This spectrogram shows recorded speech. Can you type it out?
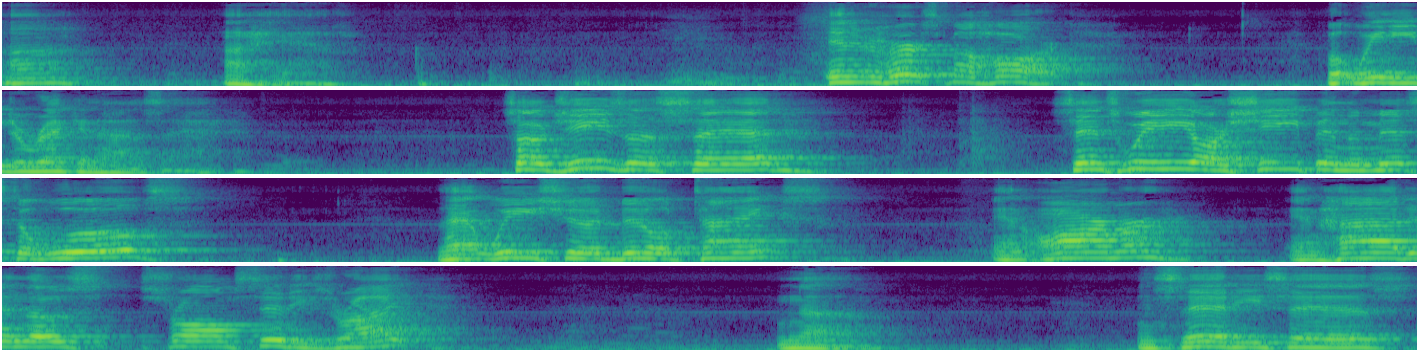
Huh? I have. And it hurts my heart. But we need to recognize that. So Jesus said, Since we are sheep in the midst of wolves, that we should build tanks and armor and hide in those strong cities, right? No. Instead, he says,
